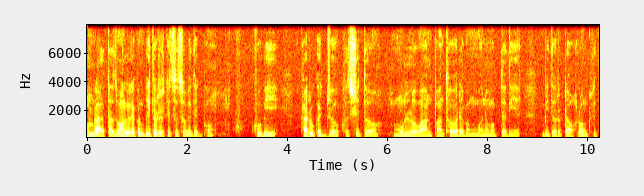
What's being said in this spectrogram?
আমরা তাজমহলের এখন ভিতরের কিছু ছবি দেখব। খুবই কারুকার্য খচিত মূল্যবান পাথর এবং মনোমুগ্ধা দিয়ে ভিতরটা অলঙ্কৃত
